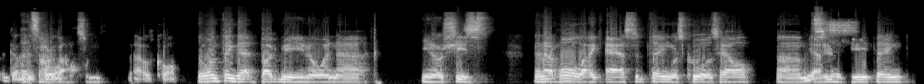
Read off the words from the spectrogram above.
the gun that was sounded cool. awesome. That was cool. The one thing that bugged me, you know, when uh, you know she's and that whole like acid thing was cool as hell. Um, Yes. Zero G thing,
